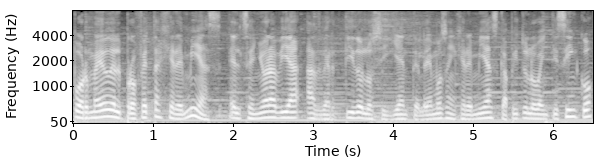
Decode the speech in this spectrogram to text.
Por medio del profeta Jeremías, el Señor había advertido lo siguiente. Leemos en Jeremías capítulo 25,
